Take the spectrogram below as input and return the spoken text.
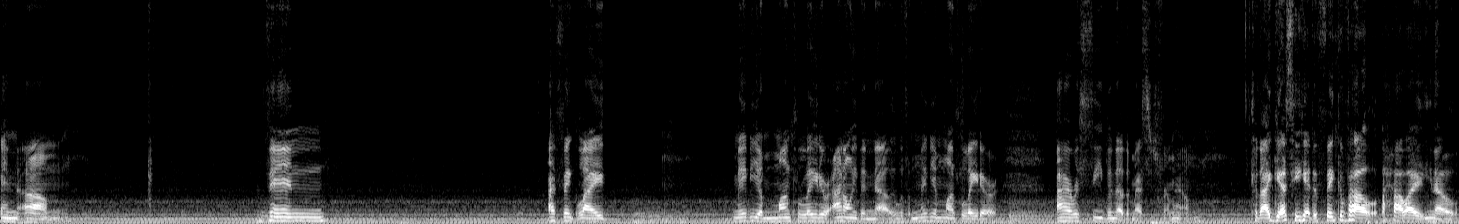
and um, then I think like maybe a month later, I don't even know. It was maybe a month later, I received another message from him. Because I guess he had to think about how I, you know,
